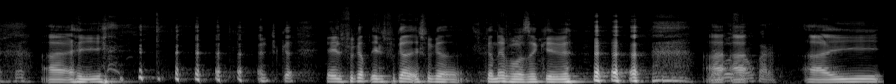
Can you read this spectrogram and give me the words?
Aí. ele fica, ele fica, ele fica, fica nervoso aqui, Nervosão, cara. Aí,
